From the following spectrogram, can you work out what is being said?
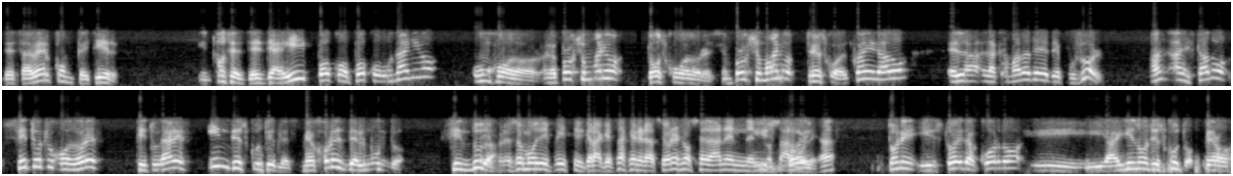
de saber competir. Entonces, desde ahí, poco a poco, un año, un jugador. En el próximo año, dos jugadores. En el próximo año, tres jugadores. Han llegado en la, la camada de, de Pujol. Han, han estado siete, ocho jugadores titulares indiscutibles, mejores del mundo, sin duda. Pero eso es muy difícil, crack. Esas generaciones no se dan en, en los estoy- árboles, ¿eh? Tony, y estoy de acuerdo y, y ahí no discuto, pero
